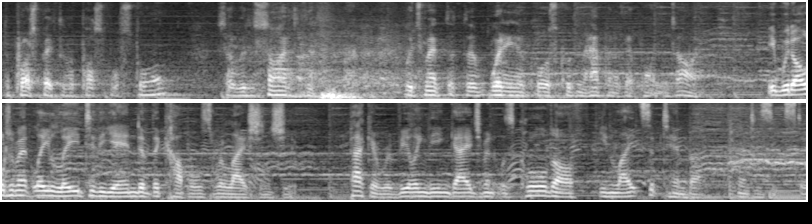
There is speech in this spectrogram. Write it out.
the prospect of a possible storm, so we decided that, which meant that the wedding, of course, couldn't happen at that point in time. It would ultimately lead to the end of the couple's relationship. Packer revealing the engagement was called off in late September 2016.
